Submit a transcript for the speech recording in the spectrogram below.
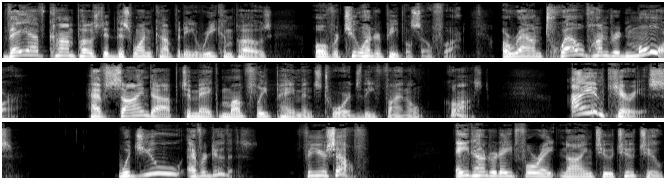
They have composted this one company, Recompose, over 200 people so far. Around 1,200 more have signed up to make monthly payments towards the final cost. I am curious would you ever do this for yourself? 800 848 9222.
